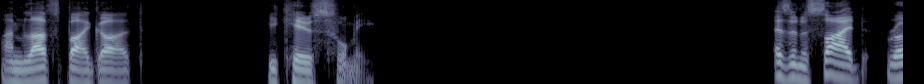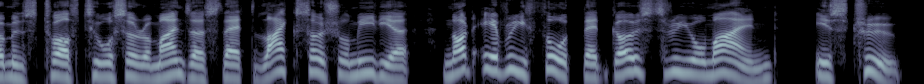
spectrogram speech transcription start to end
I'm loved by God. He cares for me. As an aside, Romans 12:2 also reminds us that, like social media, not every thought that goes through your mind is true.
